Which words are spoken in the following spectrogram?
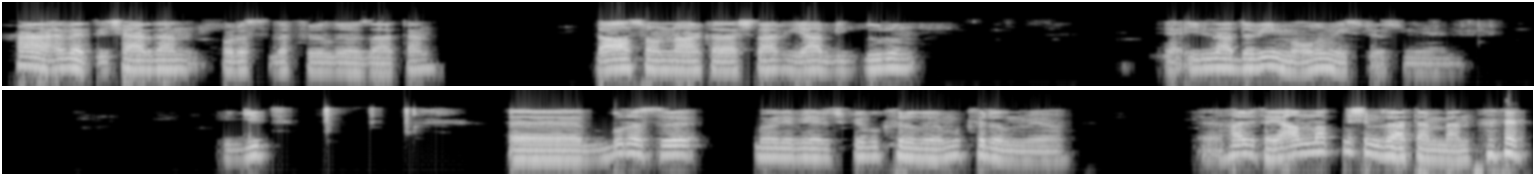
Ha evet içeriden orası da kırılıyor zaten. Daha sonra arkadaşlar ya bir durun. Ya illa döveyim mi? Onu mu istiyorsun yani? Bir git. Ee, burası böyle bir yere çıkıyor. Bu kırılıyor mu? Kırılmıyor. Ee, haritayı anlatmışım zaten ben.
